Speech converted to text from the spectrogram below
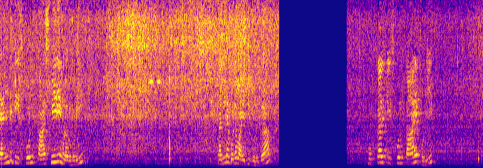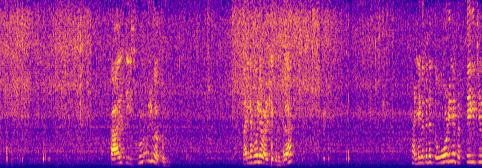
രണ്ട് ടീസ്പൂൺ കാശ്മീരി മുളക് പൊടി. നല്ലപോലെ വഴറ്റി കൊടുക്കുക. മുക്കാൽ ടീസ്പൂൺ കായപ്പൊടി. കാൽ ടീസ്പൂൺ ഉലുവപ്പൊടി. നല്ലപോലെ വഴറ്റി കൊടുക്കുക. തണ്ണിമത്തിന്റെ തോടിന് പ്രത്യേകിച്ച്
